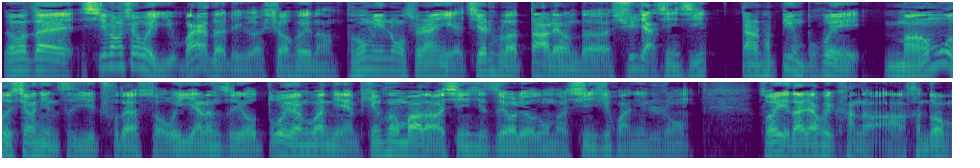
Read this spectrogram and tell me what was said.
那么，在西方社会以外的这个社会呢，普通民众虽然也接触了大量的虚假信息，但是他并不会盲目的相信自己处在所谓言论自由、多元观点、平衡报道、信息自由流动的信息环境之中。所以大家会看到啊，很多。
